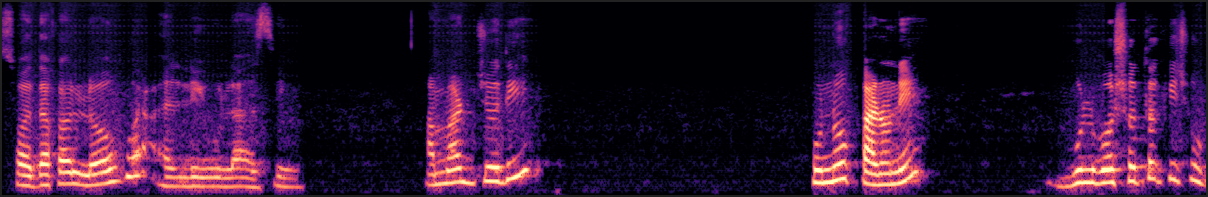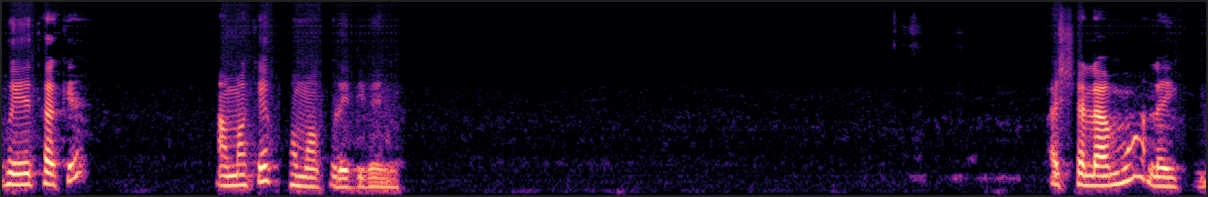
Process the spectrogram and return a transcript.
সদাকাল্লাহ আলিউল আজিম। আমার যদি কোনো কারণে ভুলবশত কিছু হয়ে থাকে আমাকে ক্ষমা করে দিবেন। আসসালামু আলাইকুম।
